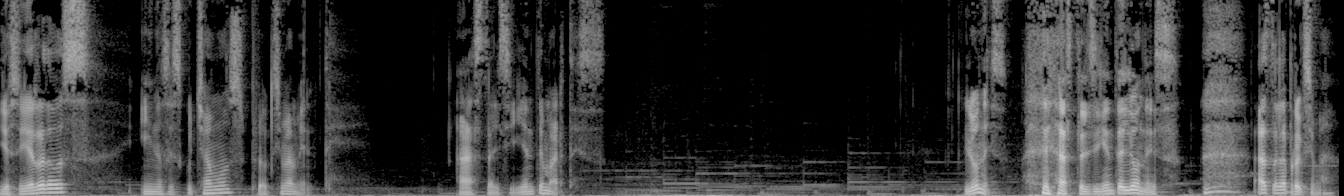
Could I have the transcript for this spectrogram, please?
Yo soy R2 y nos escuchamos próximamente. Hasta el siguiente martes. Lunes. Hasta el siguiente lunes. Hasta la próxima.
